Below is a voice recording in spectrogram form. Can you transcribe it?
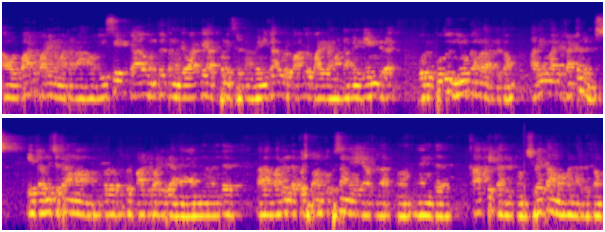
அவன் ஒரு பாட்டு பாடிட மாட்டானா? அவன் இசைக்காக வந்து தன்னுடைய வாழ்க்கையை அர்ப்பணிச்சிருக்கான். அவன் என்னைக்காவது ஒரு பாடல் பாடிட மாட்டான் என்கிற ஒரு புது நியூ கமராக இருக்கட்டும். அதே மாதிரி வெட்டரன்ஸ் இதில் வந்து சித்ராமா ஒரு ஒரு பாட்டு பாடிருக்காங்க அண்ட் வந்து மருந்த புஷ்பம் குப்புசாமி ஐயா இருக்கும் இருக்கட்டும். அண்ட் கார்த்திகா இருக்கட்டும் ஸ்வேதா மோகனாக இருக்கட்டும்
